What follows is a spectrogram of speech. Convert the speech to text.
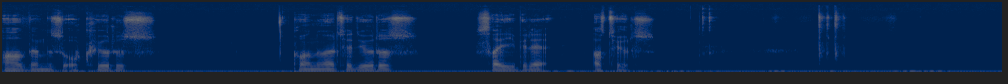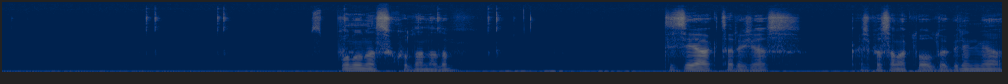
aldığımızı okuyoruz. Convert ediyoruz. Sayıyı bire atıyoruz. Bunu nasıl kullanalım? Diziye aktaracağız kaç basamaklı olduğu bilinmiyor.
